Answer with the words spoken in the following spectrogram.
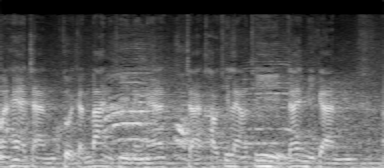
มาให้อาจารย์ตรวจกันบ้านอีกทีหนึ่งนะจากคราวที่แล้วที่ได้มีการเ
